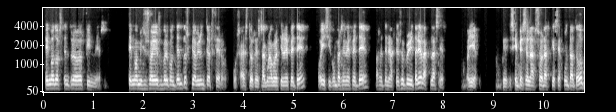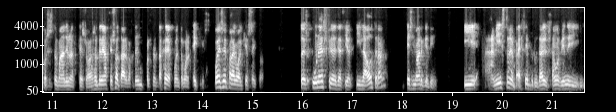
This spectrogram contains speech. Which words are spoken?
Tengo dos centros fitness, tengo a mis usuarios súper contentos, quiero abrir un tercero. Pues a estos les saco una colección NFT. Oye, si compras NFT, vas a tener acceso prioritario a las clases. Oye, que siempre es en las horas que se junta todo, pues estos van a tener acceso. Vas a tener acceso a tal, vas a tener un porcentaje de descuento. Bueno, X. Puede ser para cualquier sector. Entonces, una es financiación y la otra es marketing. Y a mí esto me parece brutal, lo estamos viendo y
